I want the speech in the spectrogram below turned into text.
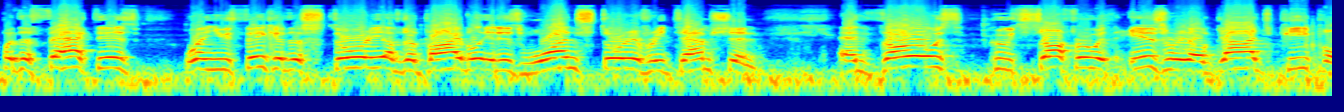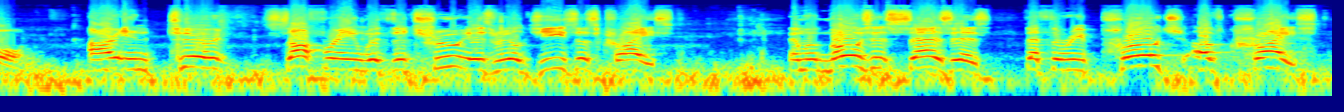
But the fact is, when you think of the story of the Bible, it is one story of redemption. And those who suffer with Israel, God's people, are in turn suffering with the true Israel, Jesus Christ. And what Moses says is that the reproach of Christ,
